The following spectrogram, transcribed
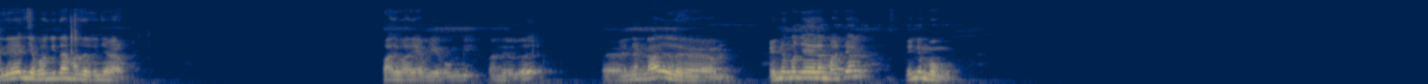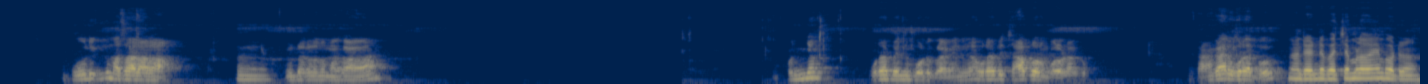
இதே இங்கே பொங்கி தான் வந்து இங்கே வரும் பாதி பாதி அப்படியே பொங்கி வந்திருக்கு. அஹ் என்னென்றால் இன்னும் கொஞ்சம் நேரம் பார்த்தால் இன்னும் பொங்கும். பூரிக்கு மசாலா தான். உருளைக்கிழங்கு மசாலா தான். கொஞ்சம் உரைப்பு இன்னும் போட்டுக்கலாம். வேணும்னா உரைப்பு சாப்பிடுவோம் போல இருக்கும் கணக்கார உரைப்பு. நான் ரெண்டு பச்சை மிளகாயும் போட்டுறேன்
